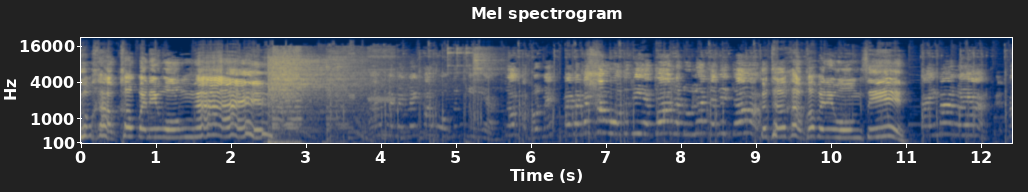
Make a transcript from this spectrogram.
ก็ขับเข้าไปในวงง่ายอ้าวทำไมมันไม่เข้าวงสักทีอะโจขับรถไหมทำไมมันไม่เข้าวงสักทีอะโจเธอดูเลือดฉันดิโจก็เธอขับเข้าไปในวงสิไกลมากเลยอะโจ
